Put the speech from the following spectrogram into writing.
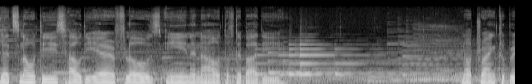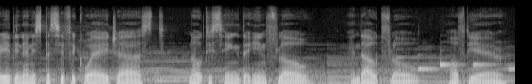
Let's notice how the air flows in and out of the body. Not trying to breathe in any specific way, just noticing the inflow and outflow of the air.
